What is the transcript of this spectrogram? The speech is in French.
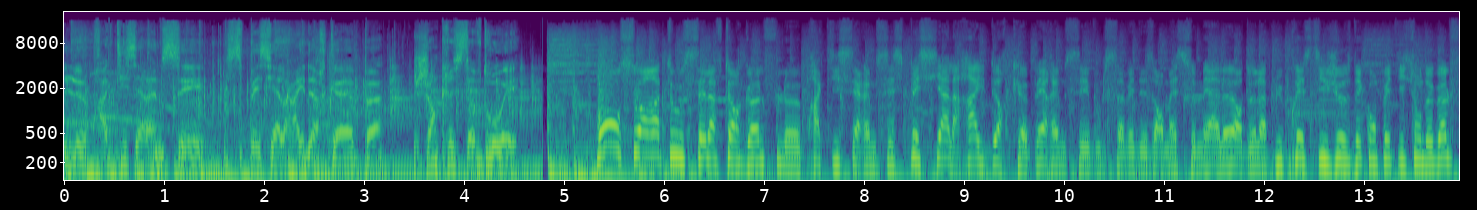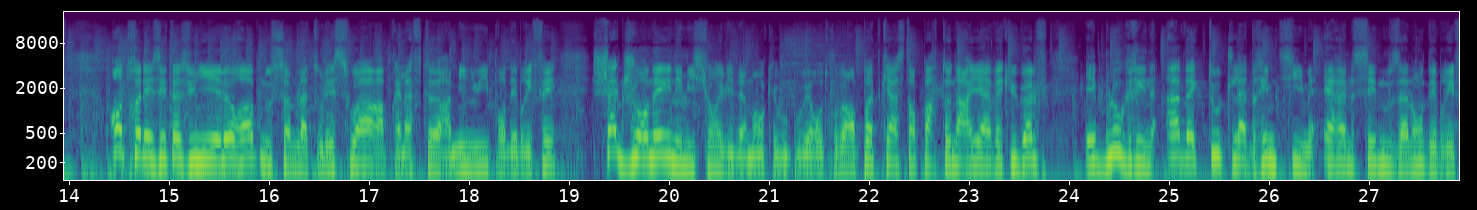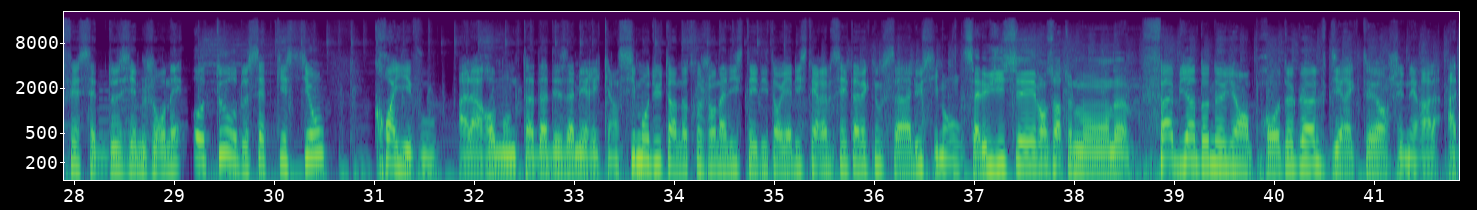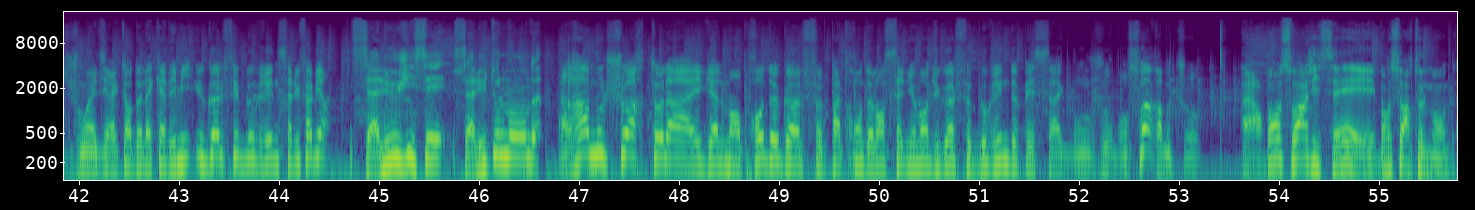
Le Practice RMC Special Ryder Cup, Jean-Christophe Drouet. Bonsoir à tous, c'est l'After Golf, le Practice RMC spécial Ryder Cup. RMC, vous le savez désormais, se met à l'heure de la plus prestigieuse des compétitions de golf entre les États-Unis et l'Europe. Nous sommes là tous les soirs après l'After à minuit pour débriefer chaque journée une émission évidemment que vous pouvez retrouver en podcast en partenariat avec UGolf et Blue Green avec toute la Dream Team RMC. Nous allons débriefer cette deuxième journée autour de cette question. Croyez-vous à la remontada des Américains? Simon Dutin, notre journaliste et éditorialiste RMC, est avec nous. Salut Simon. Salut JC, bonsoir tout le monde. Fabien Donneuillan, pro de golf, directeur général adjoint et directeur de l'académie UGolf et Blue Green. Salut Fabien. Salut JC, salut tout le monde. Ramucho Artola, également pro de golf, patron de l'enseignement du golf Blue Green de Pessac. Bonjour, bonsoir Ramucho. Alors bonsoir JC et bonsoir tout le monde.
